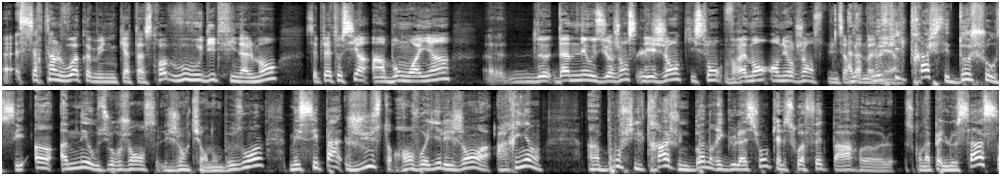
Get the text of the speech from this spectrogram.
Euh, certains le voient comme une catastrophe. Vous vous dites finalement, c'est peut-être aussi un, bon moyen euh, d'amener aux urgences les gens qui sont vraiment en urgence d'une certaine Alors, manière. Le filtrage, c'est deux choses. C'est un, amener aux urgences les gens qui en ont besoin, mais c'est pas juste renvoyer les gens à, à rien. Un bon filtrage, une bonne régulation, qu'elle soit faite par euh, ce qu'on appelle le SAS,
